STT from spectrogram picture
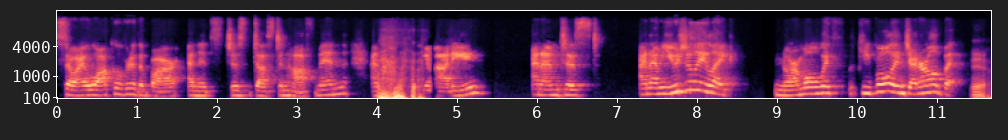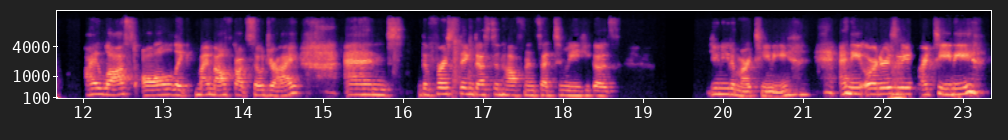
So I walk over to the bar and it's just Dustin Hoffman and Giamatti. And I'm just, and I'm usually like normal with people in general, but yeah. I lost all, like my mouth got so dry. And the first thing Dustin Hoffman said to me, he goes, You need a martini. And he orders me a martini.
